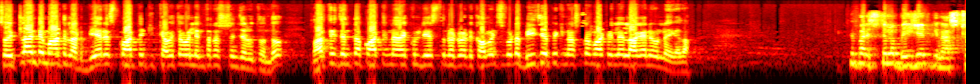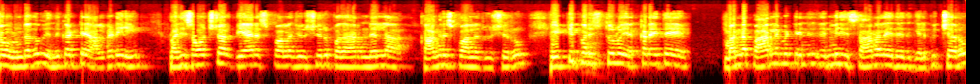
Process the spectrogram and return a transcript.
సో ఇట్లాంటి మాటలు అటు బీఆర్ఎస్ పార్టీకి కవిత వల్ల ఎంత నష్టం జరుగుతుందో భారతీయ జనతా పార్టీ నాయకులు చేస్తున్నటువంటి కామెంట్స్ కూడా బీజేపీకి నష్టం వాటిల్లే లాగానే ఉన్నాయి కదా. ఎట్టి పరిస్థితుల్లో బీజేపీకి నష్టం ఉండదు. ఎందుకంటే ఆల్రెడీ పది సంవత్సరాలు బీఆర్ఎస్ పాలన చూసారు పదహారు నెలల కాంగ్రెస్ పాలన చూసారు ఎట్టి పరిస్థితుల్లో ఎక్కడైతే మన పార్లమెంట్ ఎనిమిది స్థానాలు ఏదైతే గెలిపించారో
